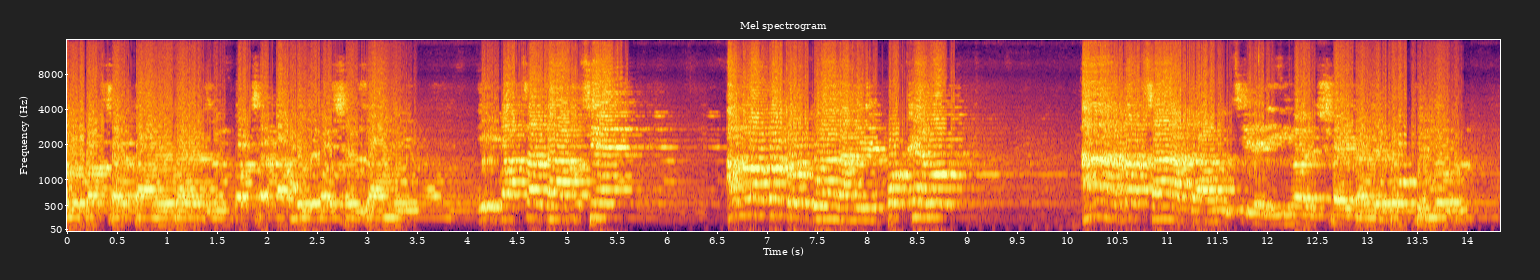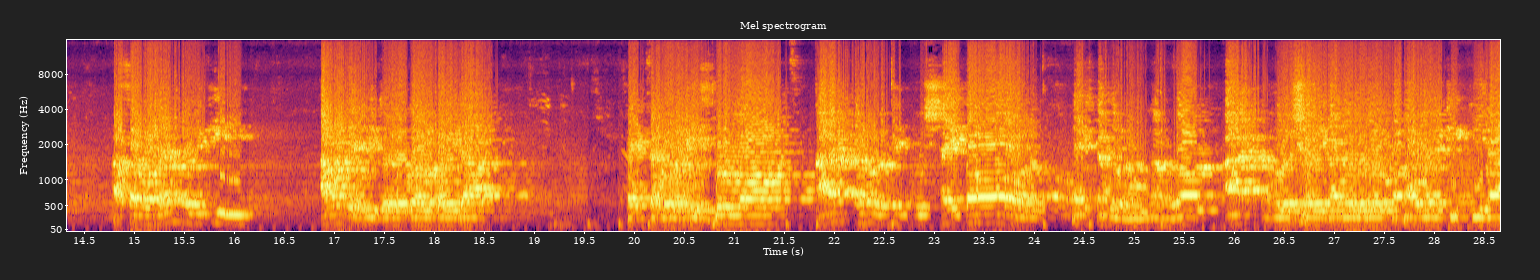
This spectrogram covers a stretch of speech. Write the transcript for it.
হলো বাচ্চার কালো আর একজন বাচ্চার নাম হলো বাচ্চার জানো এই বাচ্চাটা হচ্ছে আল্লাহ পাক রব্বুল পক্ষের লোক। আর বাচ্চা যা হচ্ছে এই হয় শয়তানের পক্ষের লোক। আচ্ছা বলেন তো দেখি আমাদের ভিতরে দল একটা হলো হিজবুল্লাহ আর একটা হলো হিজবুল শাইতান, একটা হলো আর একটা হলো শয়তানের দল কথা বলে ঠিক কিনা?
